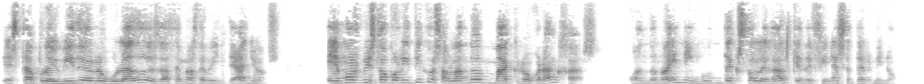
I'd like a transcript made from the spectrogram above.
está prohibido y regulado desde hace más de 20 años. Hemos visto a políticos hablando de macrogranjas, cuando no hay ningún texto legal que define ese término.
